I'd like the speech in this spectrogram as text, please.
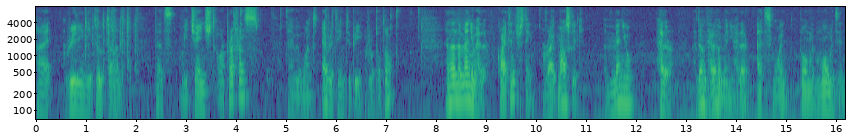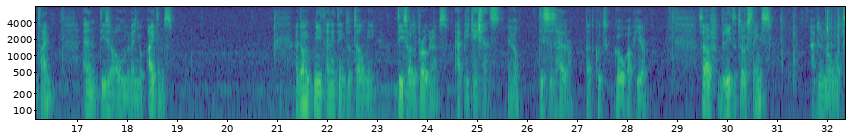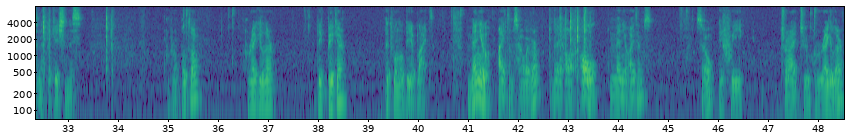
I really need to tell them that we changed our preference and we want everything to be Roboto. And then the menu header, quite interesting, right mouse click, the menu header. I don't have a menu header at this moment in time and these are all menu items. I don't need anything to tell me these are the programs, applications, you know, this is a header that could go up here. So I've deleted those things. I do know what an application is. Roboto, regular, big bigger, it will not be applied. Menu items, however, they are all menu items. So if we try to regular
